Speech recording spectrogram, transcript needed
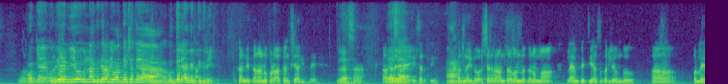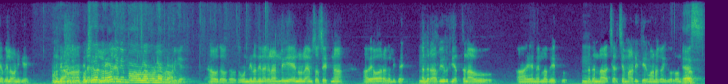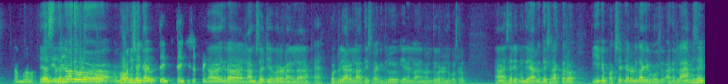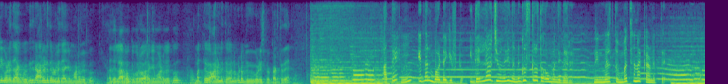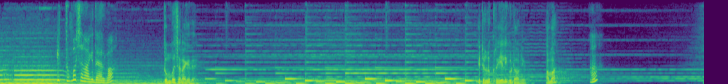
ಓಕೆ ಒಂದು ವೇಳೆ ನೀವು ವಿನ್ ಆಗ್ತಿದ್ರೆ ನೀವು ಅಧ್ಯಕ್ಷತೆಯ ಹುದ್ದರಿ ಆಗಿರ್ತಿದ್ರಿ. ಖಂಡಿತ ನಾನು ಕೂಡ ಆಕಾಂಕ್ಷಿ ಆಗಿದ್ದೆ ಈ ಸರ್ತಿ. ಹದಿನೈದು ವರ್ಷಗಳ ನಂತರ ಬಂದದ್ದು ನಮ್ಮ ಲ್ಯಾಂಪ್ ಇತಿಹಾಸದಲ್ಲಿ ಒಂದು ಒಳ್ಳೆಯ ಬೆಳವಣಿಗೆ. ಮುಂದಿನ ಪಕ್ಷದ ದಿನಗಳಲ್ಲಿ ಪರವಾಗಿ ನಿಮ್ಮ ಒಳ್ಳೆ ಒಳ್ಳೆಯ ಬೆಳವಣಿಗೆ ಹೌದೌದೌದು. ಮುಂದಿನ ದಿನಗಳಲ್ಲಿ ಏನು ಲ್ಯಾಂಪ್ ಸೊಸೈಟಿನ ವ್ಯವಹಾರಗಳಿದೆ. ಅದರ ಅಭಿವೃದ್ಧಿಯತ್ತ ನಾವು ಏನೆಲ್ಲ ಬೇಕು ಅದನ್ನ ಚರ್ಚೆ ಮಾಡಿ ತೀರ್ಮಾನ ಕೈಗೊಳ್ಳುವಂತ ನಮ್ಮ ಎಸ್ ಧನ್ಯವಾದಗಳು Bhavani Shankar. Thank you sir ಇದರ ಲ್ಯಾಂಪ್ ಸೊಸೈಟಿಯ ವಿವರಗಳನ್ನೆಲ್ಲ ಕೊಟ್ಟರು ಯಾರೆಲ್ಲ ಅಧ್ಯಕ್ಷರಾಗಿದ್ರು ಏನೆಲ್ಲ ಅನ್ನುವಂಥ ವಿವರಗಳನ್ನು ಕೊಟ್ಟರು ಸರಿ ಮುಂದೆ ಯಾರು ಅಧ್ಯಕ್ಷರಾಗ್ತಾರೋ ಈಗ ಪಕ್ಷಕ್ಕೆ ಒಳ್ಳೆಯದಾಗಿರ್ಬೋದು ಆದರೆ ಲ್ಯಾಂಪ್ ಸೊಸೈಟಿಗೆ ಒಳ್ಳೆಯದಾಗಬೇಕಿದ್ರೆ ಆಡಳಿತ ಒಳ್ಳೆಯದಾಗಿ ಮಾಡಬೇಕು. ಅದು ಲಾಭಕ್ಕೆ ಬರುವ ಹಾಗೆ ಮಾಡಬೇಕು ಮತ್ತು ಆಡಳಿತವನ್ನು ಕೂಡ ಬಿಗುಗೊಳಿಸಬೇಕಾಗ್ತದೆ. ಅತ್ತೆ ಇದು ನನ್ನ ಬರ್ಡೇ ಗಿಫ್ಟ್ ಇದೆಲ್ಲ ಜೀವನದಲ್ಲಿ ನನಗೋಸ್ಕರ ತಗೊಂಡ್ಬಂದಿದ್ದಾರೆ ನಿನ್ ಮೇಲೆ ತುಂಬಾ ಚೆನ್ನಾಗಿ ಕಾಣುತ್ತೆ. ಇದು ತುಂಬಾ ಚೆನ್ನಾಗಿದೆ ಅಲ್ವಾ? ತುಂಬ ಚೆನ್ನಾಗಿದೆ. It look really good on you ಅಮ್ಮ?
